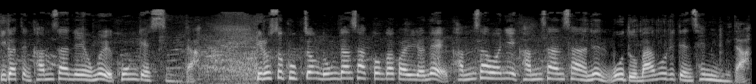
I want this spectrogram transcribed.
이 같은 감사 내용을 공개했습니다. 이로써 국정농단 사건과 관련해 감사원이 감사한 사안은 모두 마무리된 셈입니다.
